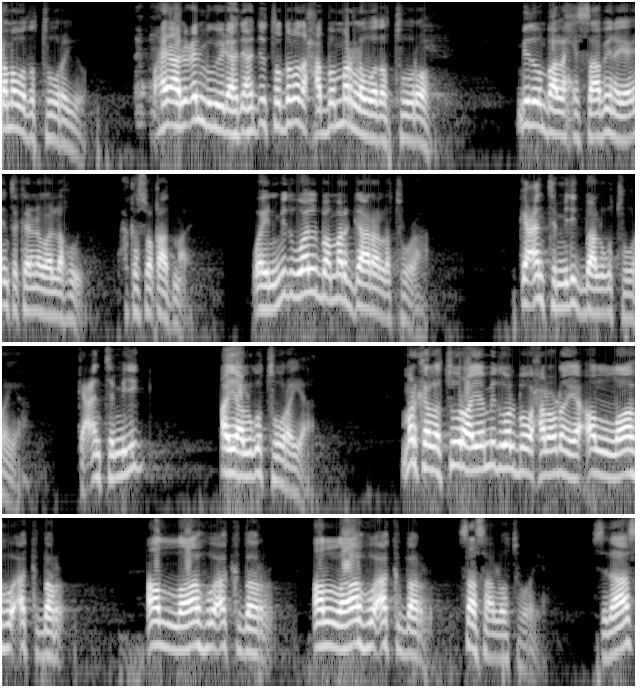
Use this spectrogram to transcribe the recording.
lama wada tuurayo. Waxay ahlucilmigu yidhahdeen haddii toddobada xabo mar la wada tuuro midun baa la xisaabinaya inta kalena waa lahwi wax ka soo qaad male waa in mid walba mar gaara la tuuraa gacanta midig baa lagu tuuraya. Gacanta midig ayaa lagu tuuraya. Marka la tuuraayo mid walba waxaa la odhanaya allaahu akbar allaahu akbar allaahu akbar. Saasaa loo tuuraya. Sidaas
